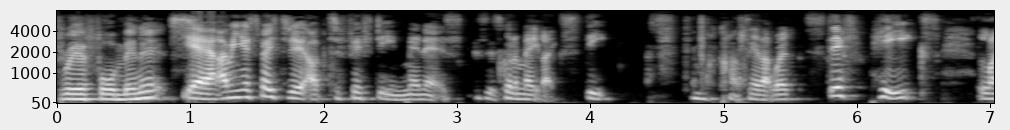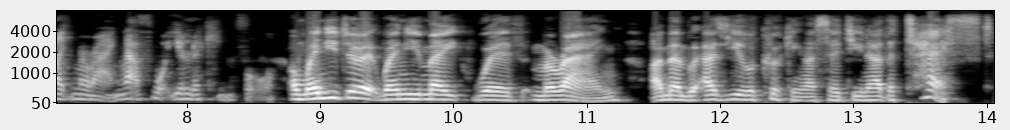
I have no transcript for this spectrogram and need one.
three or four minutes. Yeah, I mean, you're supposed to do it up to 15 minutes because it's got to make like steep, I can't say that word, stiff peaks like meringue. That's what you're looking for. And when you do it, when you make with meringue, I remember as you were cooking, I said to you, now the test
